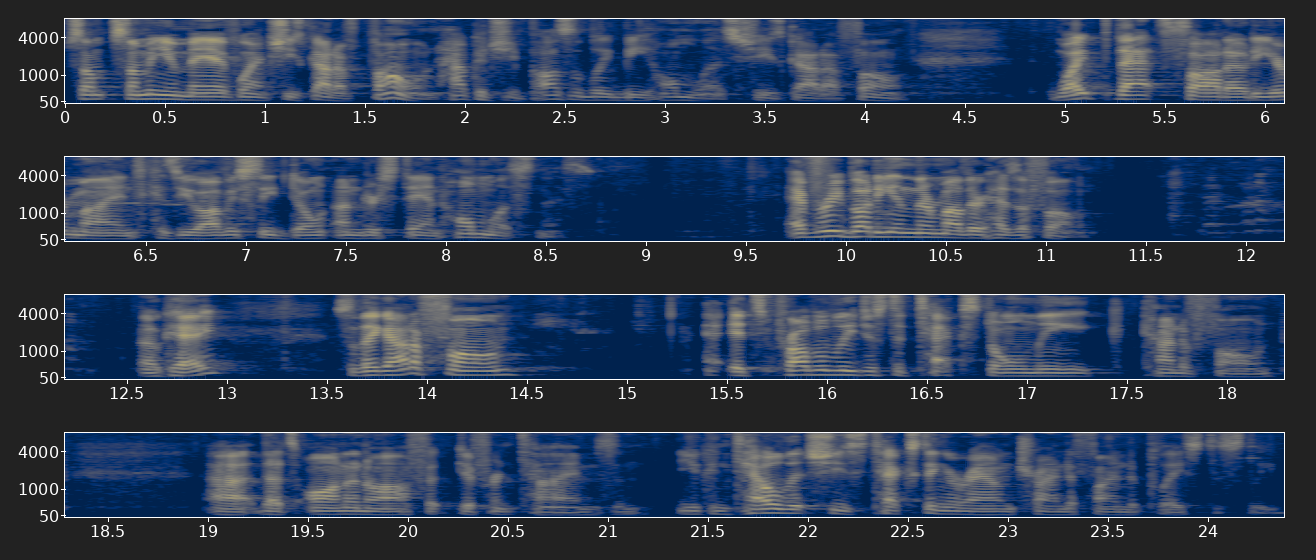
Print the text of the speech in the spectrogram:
some, some of you may have went, she's got a phone. How could she possibly be homeless? She's got a phone. Wipe that thought out of your mind because you obviously don't understand homelessness. Everybody and their mother has a phone. Okay? So they got a phone. It's probably just a text only kind of phone uh, that's on and off at different times. And you can tell that she's texting around trying to find a place to sleep.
